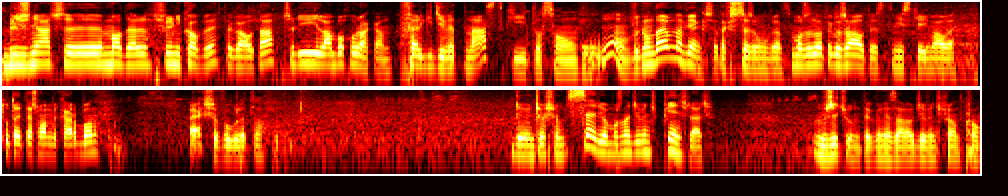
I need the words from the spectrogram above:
bliźniaczy model silnikowy tego auta, czyli Lambo Huracan. Felgi 19 to są, no, wyglądają na większe, tak szczerze mówiąc. Może dlatego, że auto jest niskie i małe. Tutaj też mamy karbon. A jak się w ogóle to... 9.8, serio, można 9.5 lać. W życiu bym tego nie zalał 9.5.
